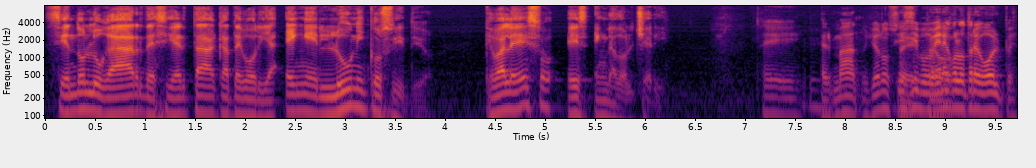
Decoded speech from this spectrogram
siendo un lugar de cierta categoría, en el único sitio que vale eso es en la Dolcería. Sí. hermano, yo no sé. Sí, sí, porque pero- viene con los tres golpes.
